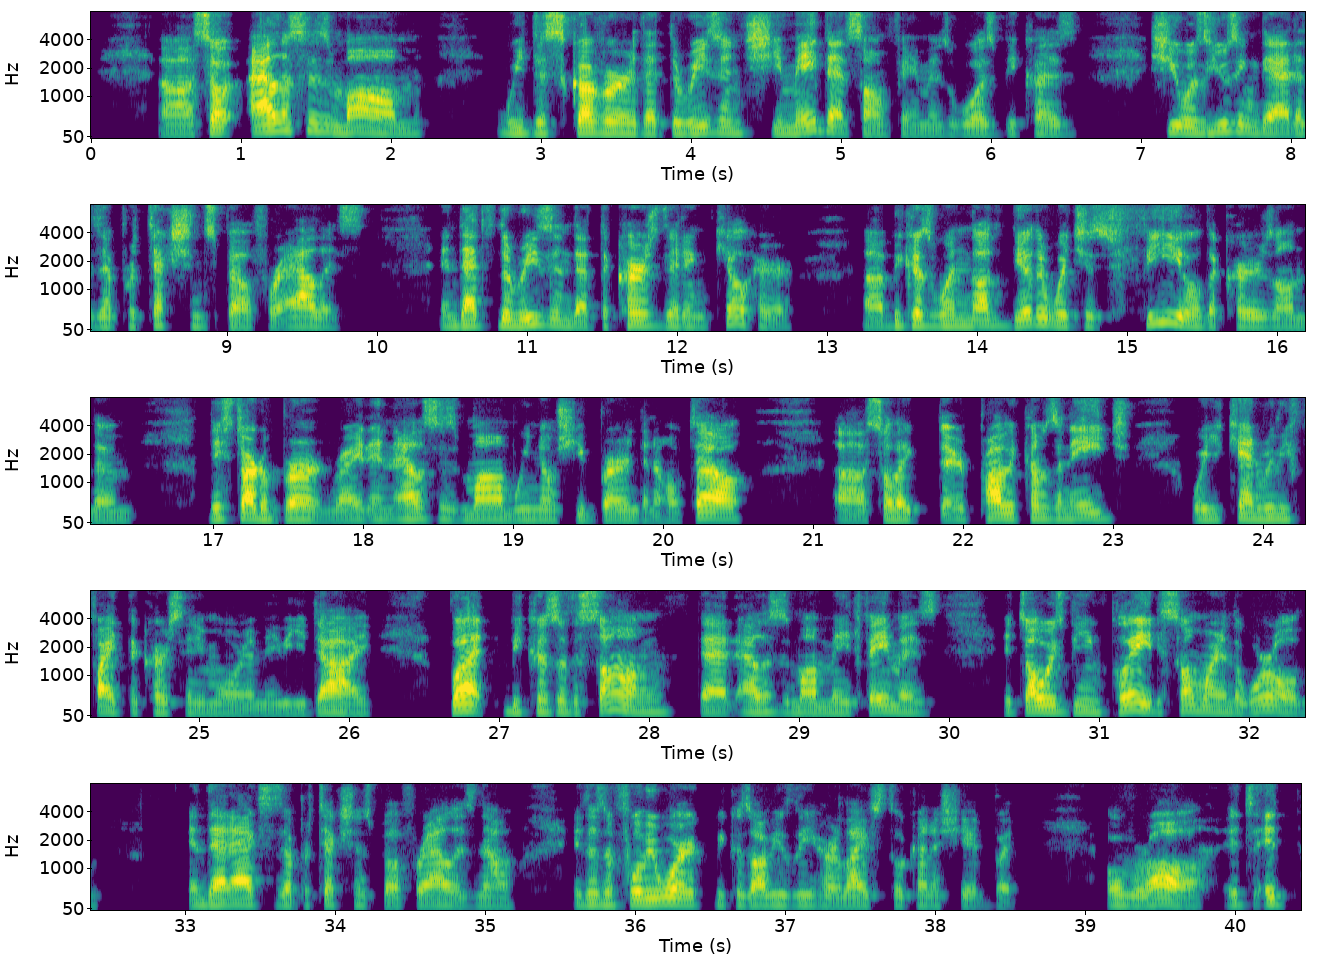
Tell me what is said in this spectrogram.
Uh, so Alice's mom, we discover that the reason she made that song famous was because she was using that as a protection spell for Alice, and that's the reason that the curse didn't kill her. Uh, because when the, the other witches feel the curse on them, they start to burn, right? And Alice's mom, we know she burned in a hotel. Uh, so like there probably comes an age where you can't really fight the curse anymore and maybe you die. But because of the song that Alice's mom made famous, it's always being played somewhere in the world. And that acts as a protection spell for Alice. Now, it doesn't fully work because obviously her life's still kind of shit, but overall, it's it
